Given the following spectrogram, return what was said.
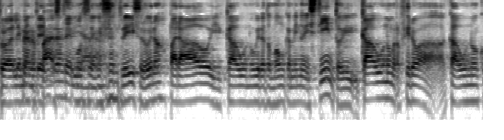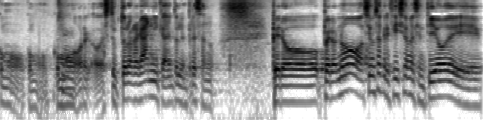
probablemente no estemos ya. en esa entrevista, lo hubiéramos parado y cada uno hubiera tomado un camino distinto. Y cada uno, me refiero a cada uno como, como, como estructura orgánica dentro de la empresa, ¿no? Pero, pero no, ha sido un sacrificio en el sentido de,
